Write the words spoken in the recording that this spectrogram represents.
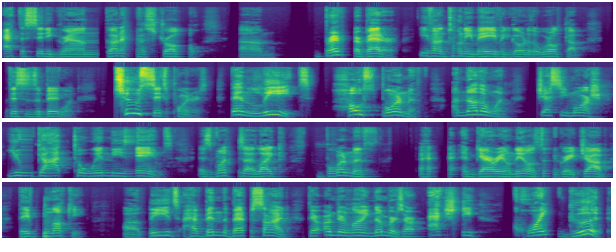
at the City Ground. Gonna have a struggle. Um, Brentford are better. Ivan Toney may even go to the World Cup. This is a big one. Two six pointers. Then Leeds host Bournemouth. Another one. Jesse Marsch, you've got to win these games. As much as I like Bournemouth and Gary O'Neill has done a great job, they've been lucky. Uh, Leeds have been the better side. Their underlying numbers are actually quite good.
